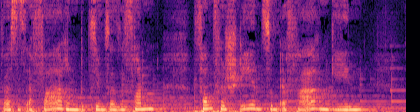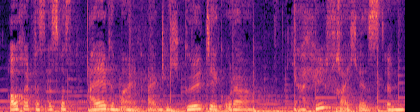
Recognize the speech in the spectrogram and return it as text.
versus Erfahren, beziehungsweise von, vom Verstehen zum Erfahren gehen, auch etwas ist, was allgemein eigentlich gültig oder ja, hilfreich ist in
